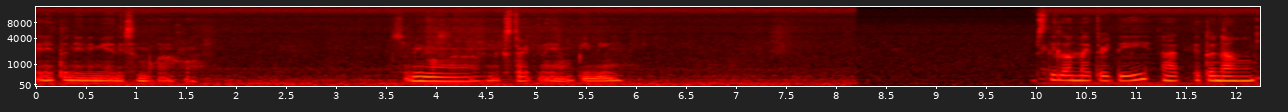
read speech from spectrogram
ganito na yung nangyari sa mukha ko. So, may mga nag-start na yung peeling. I'm still on my third day at ito nang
